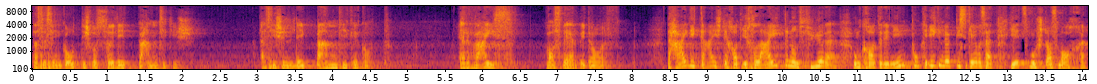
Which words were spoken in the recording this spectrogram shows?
dass es ein Gott ist, der so lebendig ist. Es ist ein lebendiger Gott. Er weiß, was wer bedarf. Der Heilige Geist, der kann dich leiten und führen und kann dir einen Input, irgendetwas geben, was sagt, jetzt musst du das machen.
